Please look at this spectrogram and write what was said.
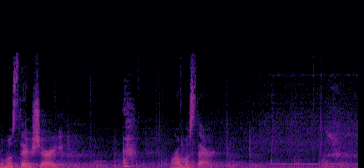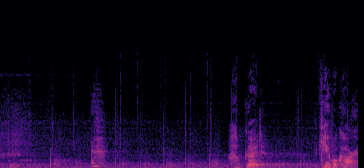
Almost there, Sherry. We're almost there. Oh, good. The cable car.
